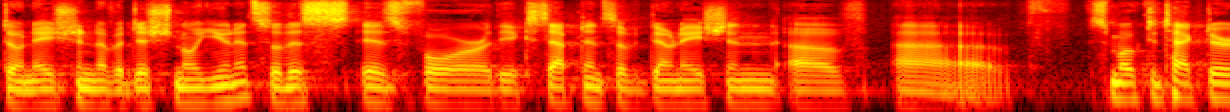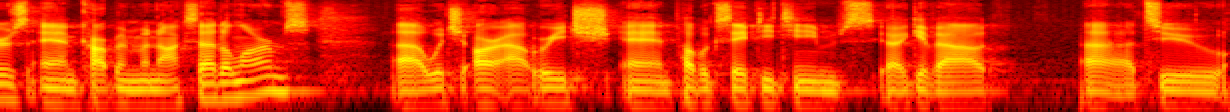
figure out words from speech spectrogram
donation of additional units. So this is for the acceptance of donation of uh, smoke detectors and carbon monoxide alarms, uh, which our outreach and public safety teams uh, give out uh, to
